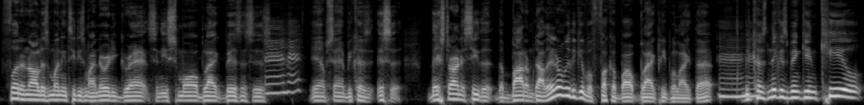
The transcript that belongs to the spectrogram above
flooding all this money into these minority grants and these small black businesses. You know what I'm saying? Because it's a they're starting to see the the bottom dollar. They don't really give a fuck about black people like that because niggas been getting killed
